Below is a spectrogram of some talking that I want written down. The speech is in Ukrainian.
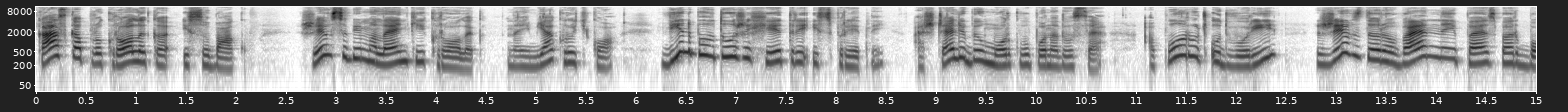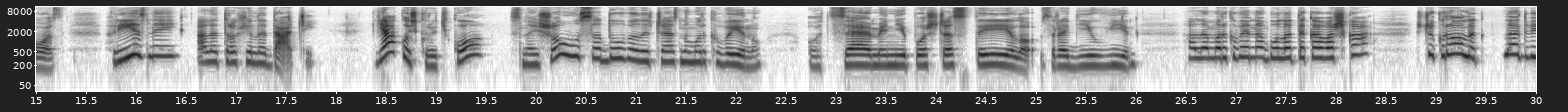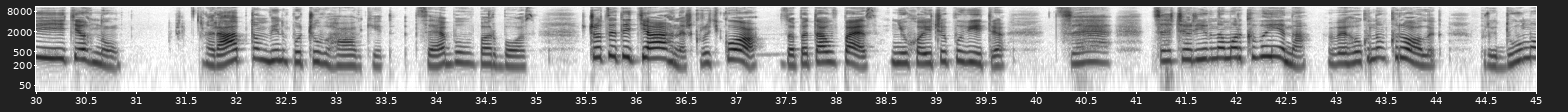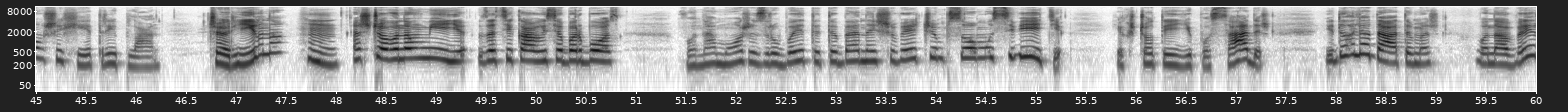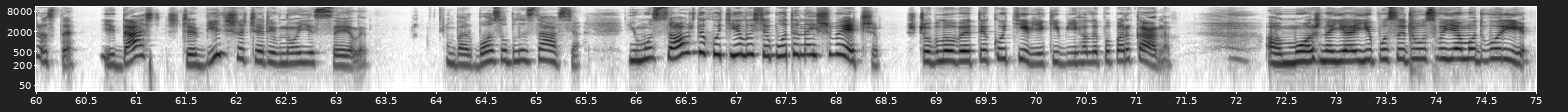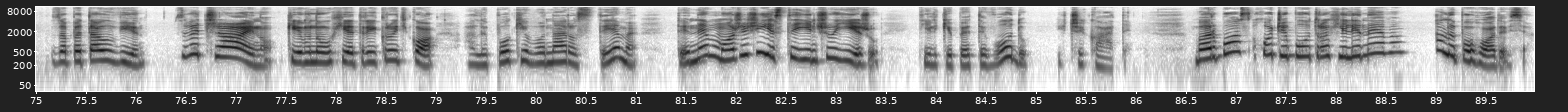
Казка про кролика і собаку. Жив собі маленький кролик на ім'я Крутько. Він був дуже хитрий і спритний, а ще любив моркву понад усе. А поруч у дворі жив здоровенний пес Барбос, грізний, але трохи ледачий. Якось Крутько знайшов у саду величезну морквину. Оце мені пощастило, зрадів він. Але морквина була така важка, що кролик ледве її тягнув. Раптом він почув гавкіт. Це був барбос. Що це ти тягнеш, Крутько? запитав пес, нюхаючи повітря. Це, це чарівна морквина. вигукнув кролик, придумавши хитрий план. Чарівна? Хм, а що вона вміє? зацікавився барбос. Вона може зробити тебе найшвидшим псом у світі. Якщо ти її посадиш і доглядатимеш, вона виросте і дасть ще більше чарівної сили. Барбос облизався. Йому завжди хотілося бути найшвидшим, щоб ловити котів, які бігали по парканах. А можна я її посаджу у своєму дворі? запитав він. Звичайно, кивнув хитрий Крутько, але поки вона ростиме, ти не можеш їсти іншу їжу, тільки пити воду і чекати. Барбос, хоч і був трохи лінивим, але погодився.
